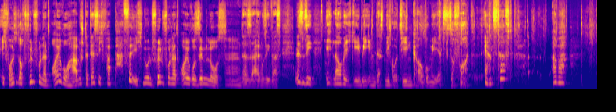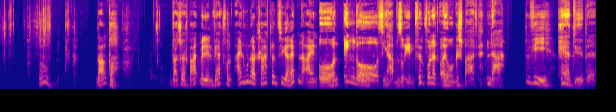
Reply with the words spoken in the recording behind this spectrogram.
ich wollte doch 500 Euro haben, stattdessen verpaffe ich nun 500 Euro sinnlos. Da sagen Sie was. Wissen Sie, ich glaube, ich gebe Ihnen das Nikotinkaugummi jetzt sofort. Ernsthaft? Aber, Hm. danke. das erspart mir den Wert von 100 Schachteln Zigaretten ein. Und bingo, Sie haben soeben 500 Euro gespart. Na? Wie? Herr Dübel,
